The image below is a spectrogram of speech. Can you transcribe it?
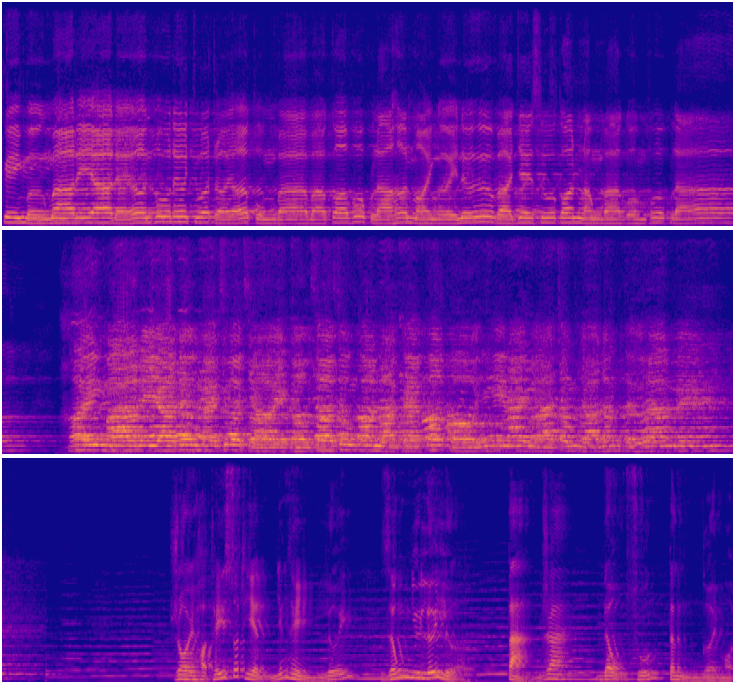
Kinh mừng Maria để ơn phú Đức Chúa Trời ở cùng bà, bà có phúc là hơn mọi người nữ và Giêsu con lòng bà gồm phúc là. Thánh Maria Đức Mẹ Chúa Trời cầu cho chúng con là kẻ có tội khi nay và trong giờ lâm tử. Amen. Rồi họ thấy xuất hiện những hình lưỡi giống như lưỡi lửa tản ra đậu xuống từng người một.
